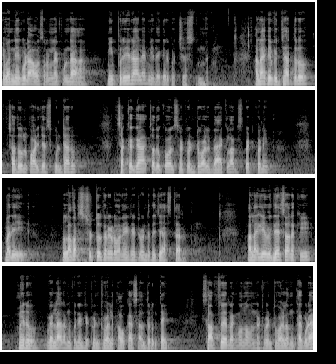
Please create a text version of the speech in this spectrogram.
ఇవన్నీ కూడా అవసరం లేకుండా మీ ప్రియురాలే మీ దగ్గరికి వచ్చేస్తుంది. అలాగే విద్యార్థులు చదువులు పాడు చేసుకుంటారు. చక్కగా చదువుకోవాల్సినటువంటి వాళ్ళు బ్యాక్లాగ్స్ పెట్టుకొని మరి లవర్స్ చుట్టూ తిరగడం అనేటటువంటిది చేస్తారు. అలాగే విదేశాలకి మీరు వెళ్ళాలనుకునేటటువంటి వాళ్ళకి అవకాశాలు దొరుకుతాయి. సాఫ్ట్వేర్ రంగంలో ఉన్నటువంటి వాళ్ళంతా కూడా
